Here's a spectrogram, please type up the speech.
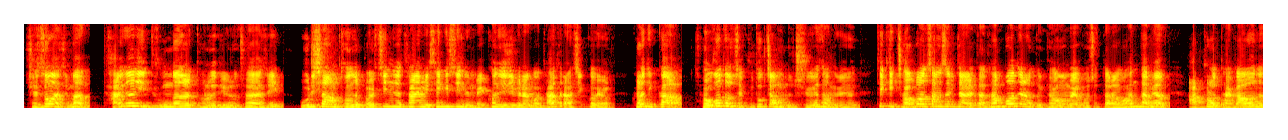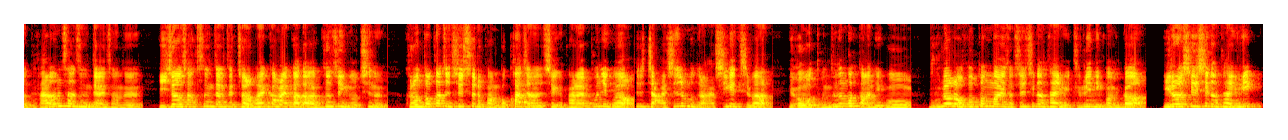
죄송하지만 당연히 누군가는 돈을 내려줘야지 우리처럼 돈을 벌 수 있는 사람이 생길 수 있는 메커니즘이라는 거 다들 아실 거예요. 그러니까 적어도 제 구독자분들 중에서는 특히 저번 상승장을 일단 한 번이라도 경험해 보셨다라고 한다면 앞으로 다가오는 다음 상승장에서는 이전 상승장 때처럼 할까 말까다가 큰 수익 놓치는 그런 똑같은 실수를 반복하지 않으시길 바랄 뿐이고요. 진짜 아시는 분들은 아시겠지만 이거 뭐 돈 드는 것도 아니고 무료로 소통방에서 실시간 타이밍 드리는 거니까 이런 실시간 타이밍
